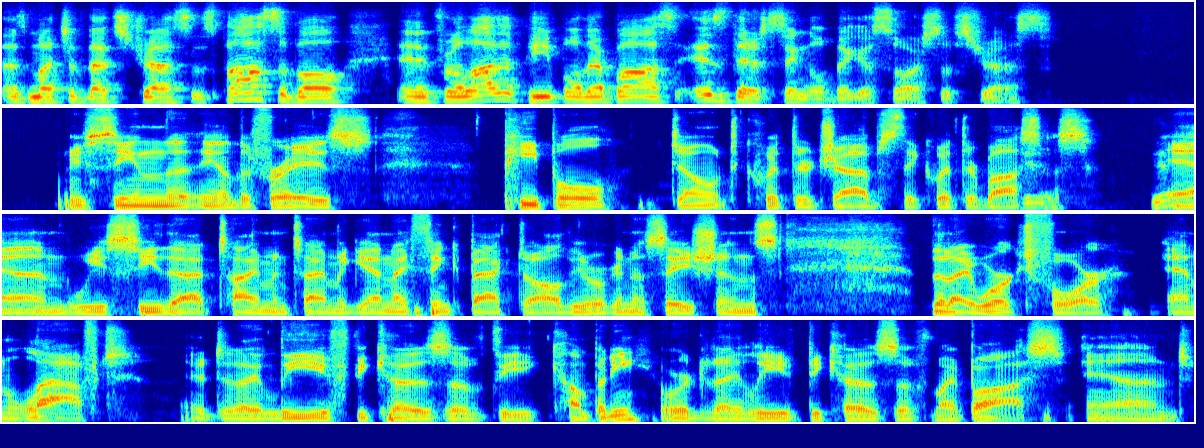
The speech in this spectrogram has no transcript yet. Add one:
as much of that stress as possible. And for a lot of people, their boss is their single biggest source of stress. We've seen the, you know, the phrase, people don't quit their jobs, they quit their bosses. Yeah and we see that time and time again. I think back to all the organizations that I worked for and left. Did I leave because of the company or did I leave because of my boss? And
